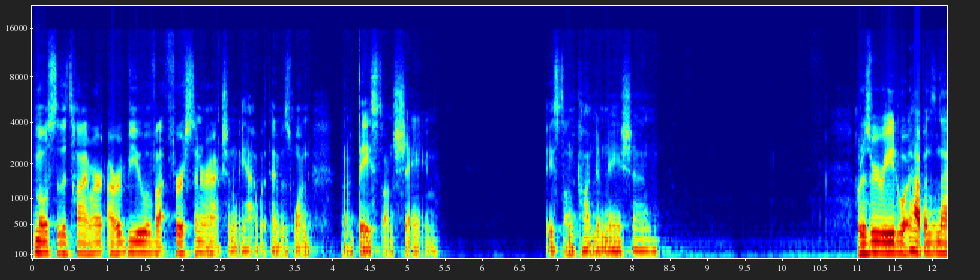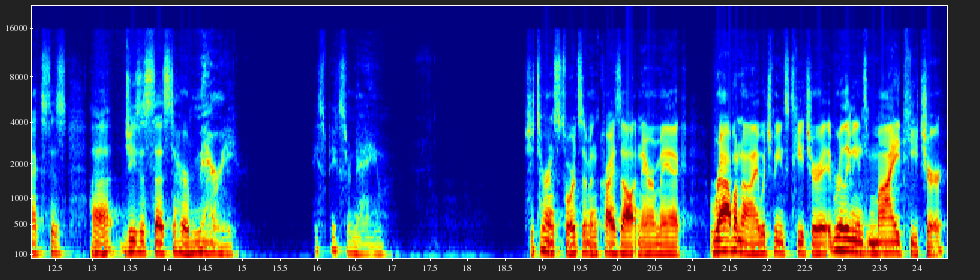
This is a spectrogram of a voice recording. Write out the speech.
most of the time, our, our view of that first interaction we have with Him is one based on shame based on condemnation. But as we read, what happens next is uh, Jesus says to her, Mary. He speaks her name. She turns towards him and cries out in Aramaic, Rabboni, which means teacher. It really means my teacher.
